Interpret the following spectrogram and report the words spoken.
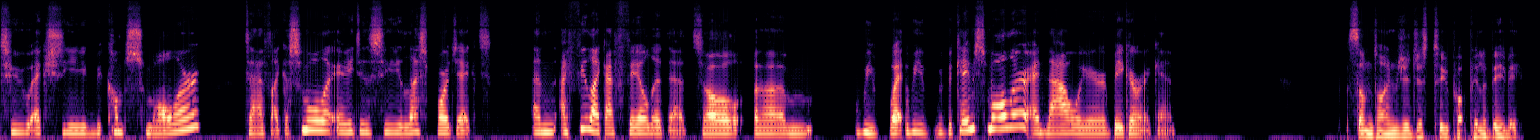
to actually become smaller, to have like a smaller agency, less projects, and I feel like I failed at that. So um, we we we became smaller, and now we're bigger again. Sometimes you're just too popular, Bibi.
